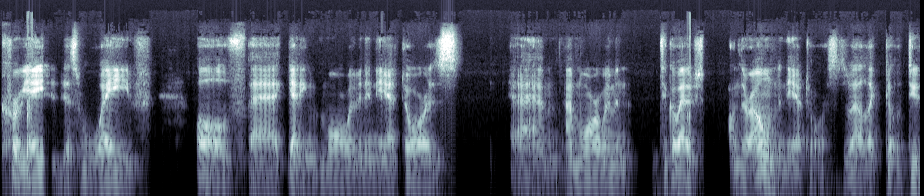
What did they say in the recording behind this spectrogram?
created this wave of uh, getting more women in the outdoors um, and more women to go out on their own in the outdoors as well, like do, do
